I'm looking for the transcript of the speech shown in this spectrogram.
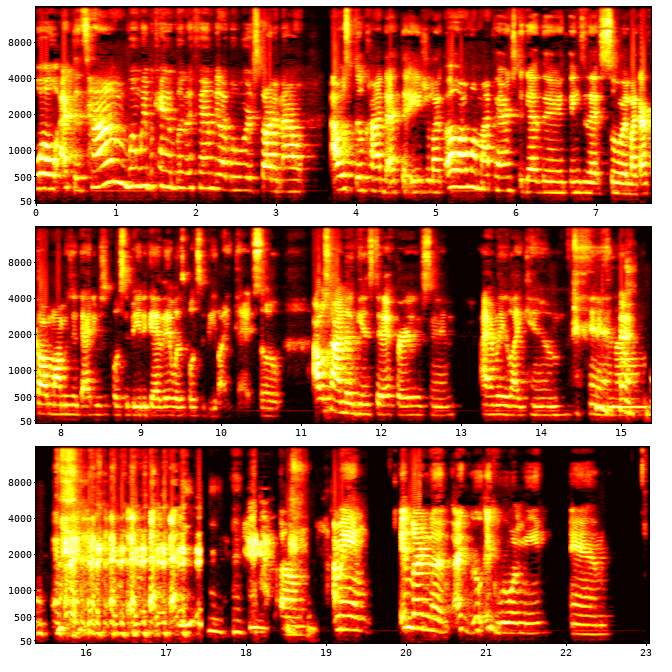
well, at the time when we became a blended family, like when we were starting out, I was still kind of at the age of like, oh, I want my parents together and things of that sort. Like I thought mommies and daddy was supposed to be together. It was supposed to be like that. So I was kind of against it at first, and I really like him. And um, um, I mean, it learned to. I grew. It grew on me, and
